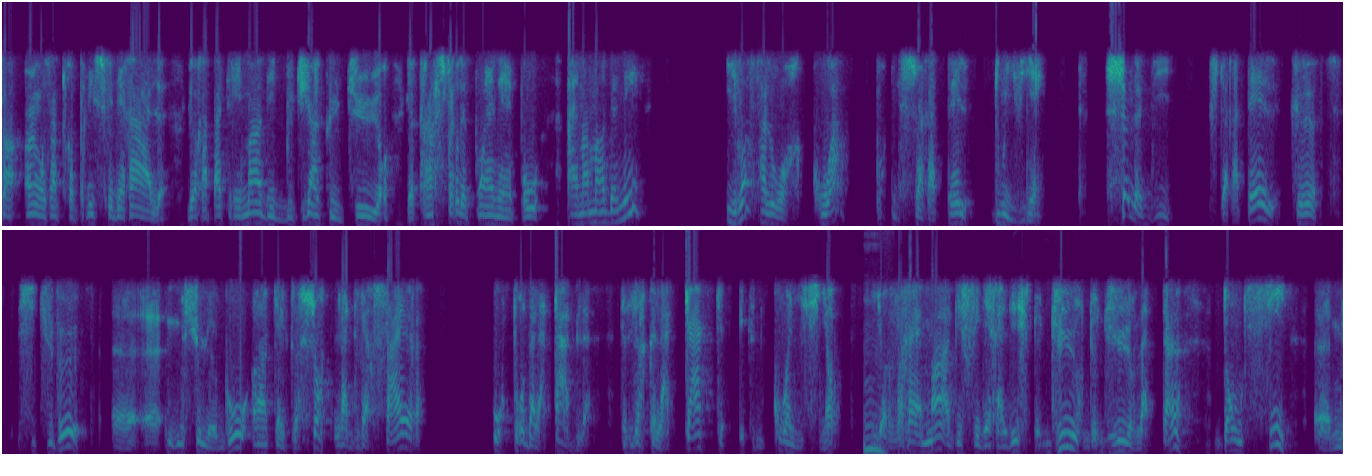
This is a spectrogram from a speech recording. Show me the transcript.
101 aux entreprises fédérales, le rapatriement des budgets en culture, le transfert de points d'impôt, à un moment donné, il va falloir quoi pour qu'il se rappelle d'où il vient? Cela dit, je te rappelle que, si tu veux, euh, euh, M. Legault, en quelque sorte, l'adversaire autour de la table. C'est-à-dire que la CAQ est une coalition. Il y a hmm. vraiment des fédéralistes durs de durs là-dedans. Donc, si euh, M.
